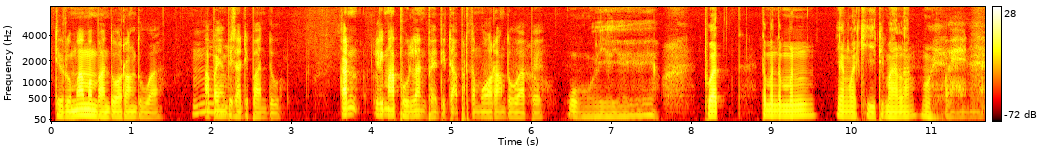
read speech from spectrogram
Di rumah membantu orang tua. Apa Hmm. yang bisa dibantu? Kan lima bulan be tidak bertemu orang tua be. oh iya iya iya iya. buat teman-teman yang lagi di Malang weh, enak.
